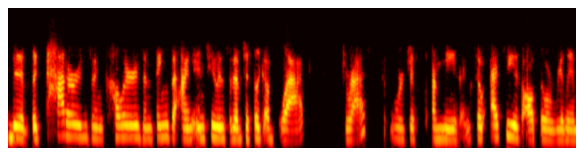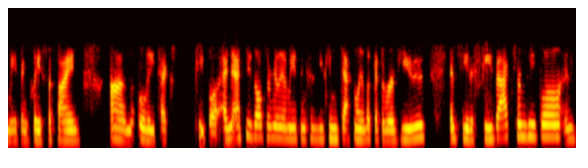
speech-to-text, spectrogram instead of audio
the, the patterns and colors and things that I'm into instead of just like a black dress were just amazing. So Etsy is also a really amazing place to find um, latex people. And Etsy is also really amazing because you can definitely look at the reviews and see the feedback from people and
